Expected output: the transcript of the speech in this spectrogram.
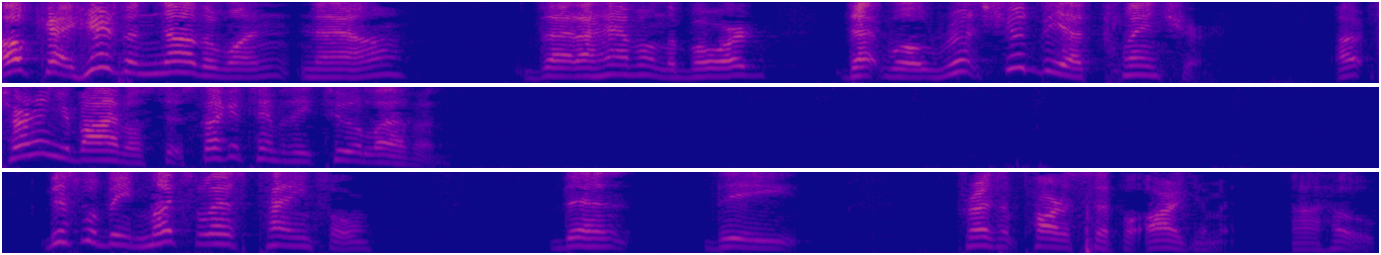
okay, here's another one now that I have on the board that will should be a clincher. Uh, turn in your Bibles to 2 Timothy 2:11. This will be much less painful than the present participle argument, I hope.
